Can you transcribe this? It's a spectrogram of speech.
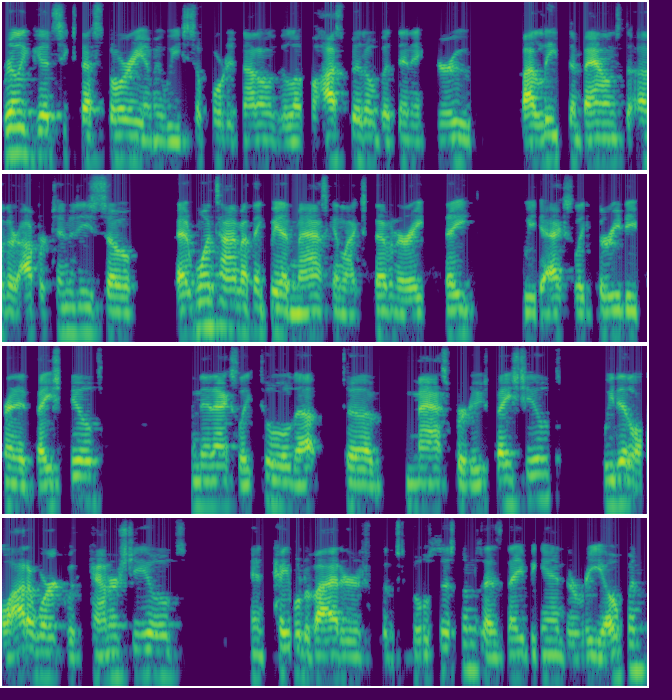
really good success story. I mean, we supported not only the local hospital, but then it grew by leaps and bounds to other opportunities. So at one time, I think we had masks in like seven or eight states. We actually 3D printed face shields and then actually tooled up to mass produce face shields. We did a lot of work with counter shields and table dividers for the school systems as they began to reopen.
